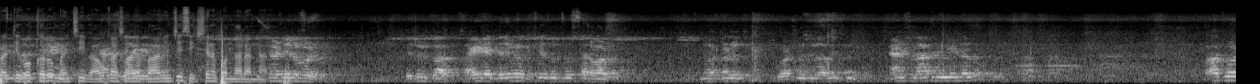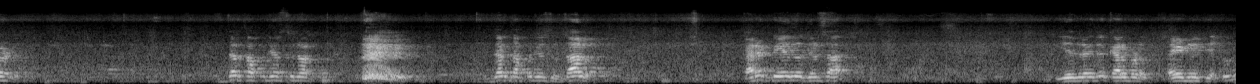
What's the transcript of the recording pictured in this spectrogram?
ప్రతి ఒక్కరూ మంచి అవకాశంగా భావించి శిక్షణ పొందాలన్నారు. ఎదురు కాదు. సైడ్ అయితే ఒక చేతులు చూస్తారు వాళ్ళు. నువ్వు నుంచి నువ్వు నుంచి లాగు. హ్యాండ్స్ లాగా నీళ్ళు బాగా చూడండి. ఇద్దరు తప్పు చేస్తున్నారు. ఇద్దరు తప్పు చేస్తున్నారు. చాలు. కరెక్ట్ ఏదో తెలుసా? ఎదురైతే కనపడదు సైడ్ నుంచి. ఎప్పుడు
